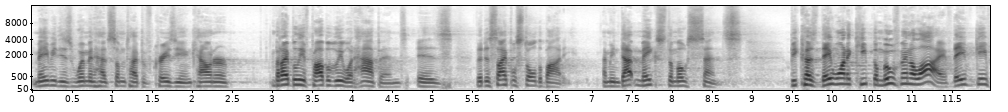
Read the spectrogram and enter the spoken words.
maybe these women had some type of crazy encounter, but I believe probably what happened is the disciples stole the body. I mean, that makes the most sense because they want to keep the movement alive. They gave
